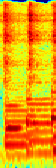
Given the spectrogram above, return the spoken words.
Bye.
